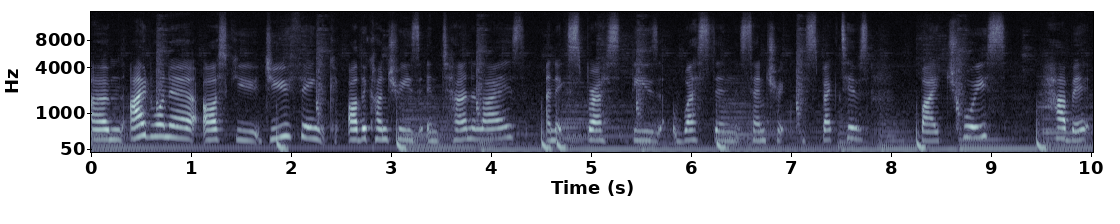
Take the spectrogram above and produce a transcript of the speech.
um, I'd want to ask you do you think other countries internalize and express these Western centric perspectives by choice, habit,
